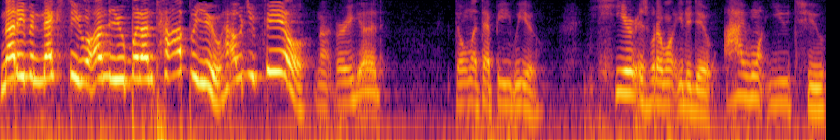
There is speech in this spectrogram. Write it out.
Not even next to you, under you, but on top of you. How would you feel? Not very good. Don't let that be you. Here is what I want you to do. I want you to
